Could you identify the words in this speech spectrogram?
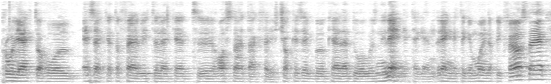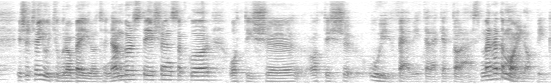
projekt, ahol ezeket a felvételeket ö, használták fel, és csak ezekből kellett dolgozni. Rengetegen, rengetegen mai napig felhasználják, és hogyha YouTube-ra beírod, hogy Number Stations, akkor ott is, ö, ott is új felvételeket találsz. Mert hát a mai napig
